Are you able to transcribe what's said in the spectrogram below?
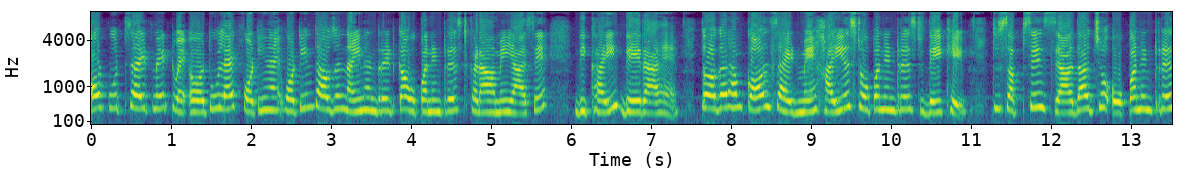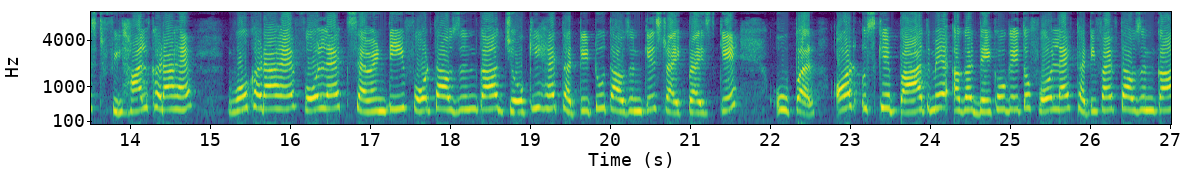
और पुट साइड में two lakh fourteen thousand nine hundred का ओपन इंटरेस्ट खड़ा हमें यहाँ से दिखाई दे रहा है। तो अगर हम कॉल साइड में हाईएस्ट ओपन इंटरेस्ट देखें तो सबसे ज़्यादा जो ओपन इंटरेस्ट फ़िलहाल खड़ा है, वो खड़ा है four lakh seventy four thousand का, जो कि है थर्टी टू थाउज़ेंड के स्ट्राइक प्राइस के ऊपर। और उसके बाद में अगर देखोगे तो four lakh thirty five thousand का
